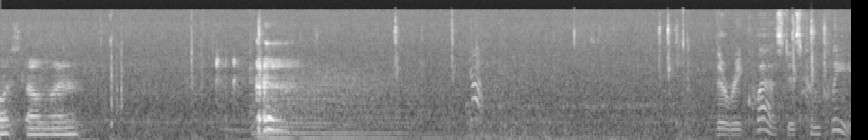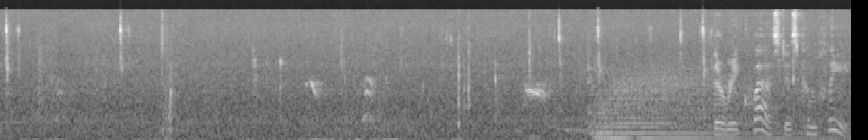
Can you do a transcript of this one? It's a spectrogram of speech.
There's quest down there. The request is complete. The request is complete.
